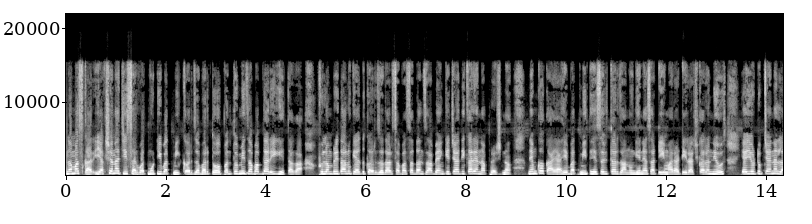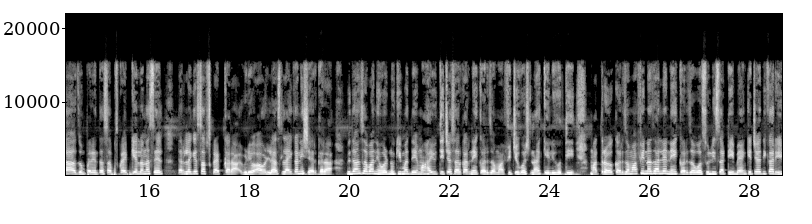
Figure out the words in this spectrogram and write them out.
नमस्कार या क्षणाची सर्वात मोठी बातमी कर्ज भरतो पण तुम्ही जबाबदारी घेता का? फुलंब्री तालुक्यात कर्जदार सभासदांचा बँकेच्या अधिकाऱ्यांना प्रश्न. नेमकं काय आहे बातमीत हे सविस्तर जाणून घेण्यासाठी मराठी राजकारण न्यूज या युट्यूब चॅनलला अजूनपर्यंत सबस्क्राईब केलं नसेल तर लगेच सबस्क्राईब करा. व्हिडिओ आवडल्यास लाईक आणि शेअर करा. विधानसभा निवडणुकीमध्ये महायुतीच्या सरकारने कर्जमाफीची घोषणा केली होती. मात्र कर्जमाफी न झाल्याने कर्ज वसुलीसाठी बँकेचे अधिकारी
